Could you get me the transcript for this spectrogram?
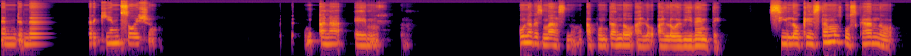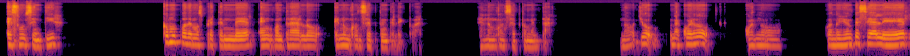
en entender quién soy yo. Ana, em, una vez más, ¿no? Apuntando a lo, a lo evidente. Si lo que estamos buscando es un sentir. ¿Cómo podemos pretender encontrarlo en un concepto intelectual, en un concepto mental? ¿No? Yo me acuerdo cuando, cuando yo empecé a leer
